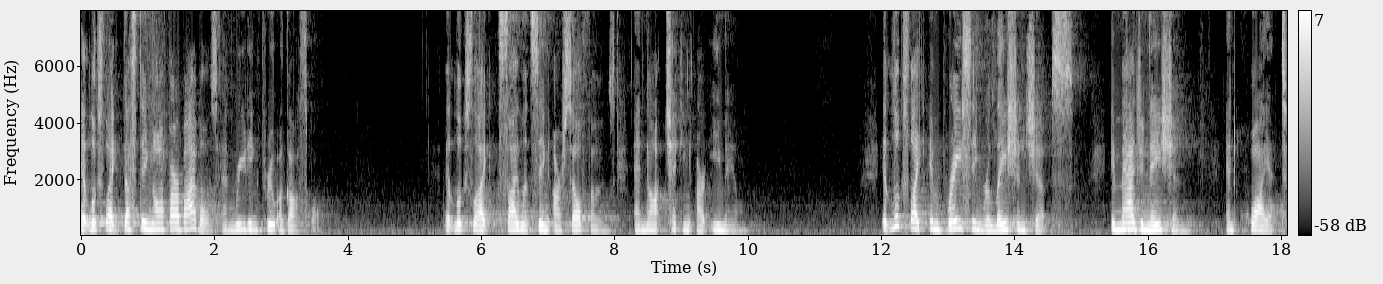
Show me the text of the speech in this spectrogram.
It looks like dusting off our Bibles and reading through a gospel. It looks like silencing our cell phones and not checking our email. It looks like embracing relationships, imagination, and quiet.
